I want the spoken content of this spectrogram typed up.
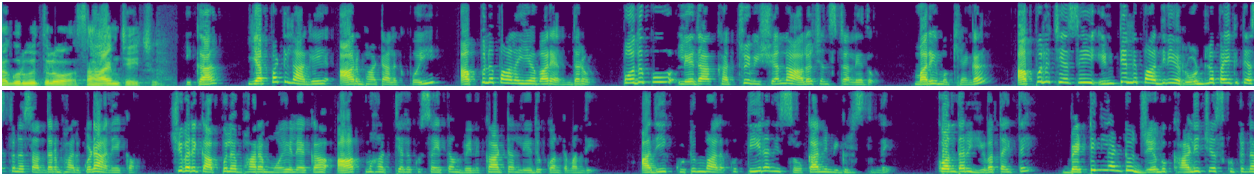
తగు రీతిలో సహాయం చేయొచ్చు. ఇక ఎప్పటిలాగే ఆర్భాటాలకు పోయి అప్పుల పాలయ్యే వారెందరూ పొదుపు లేదా ఖర్చు విషయంలో ఆలోచించటం లేదు. మరీ ముఖ్యంగా అప్పులు చేసి ఇంటిల్లిపాదిని రోడ్లపైకి తెస్తున్న సందర్భాలు కూడా అనేకం. చివరికి అప్పుల భారం మోయలేక ఆత్మహత్యలకు సైతం వెనుకాటం లేదు కొంతమంది. అది కుటుంబాలకు తీరని శోకాన్ని మిగులుస్తుంది. కొందరు యువతైతే బెట్టింగ్లంటూ జేబు ఖాళీ చేసుకుంటున్న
